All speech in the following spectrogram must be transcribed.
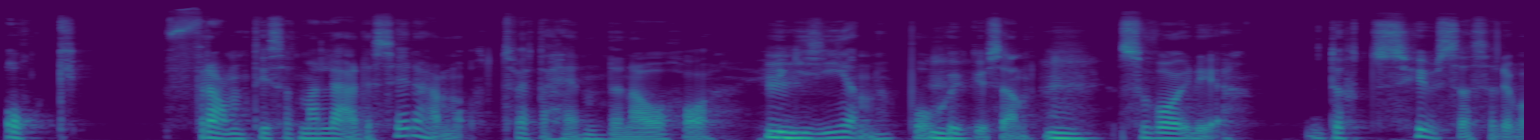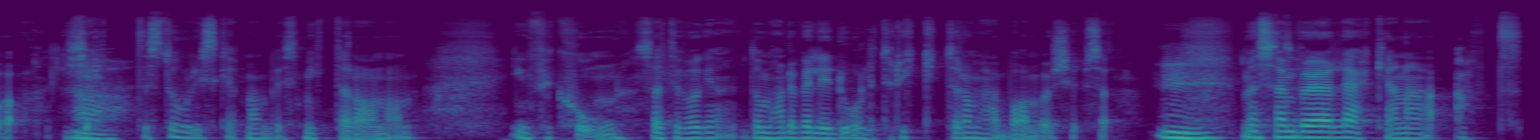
Och fram tills att man lärde sig det här med att tvätta händerna och ha mm. hygien på mm. sjukhusen, mm. så var ju det dödshus. Alltså det var ja. jättestor risk att man blev smittad av någon infektion. Så att det var, de hade väldigt dåligt rykte de här barnbördshusen. Mm. Men sen började läkarna att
